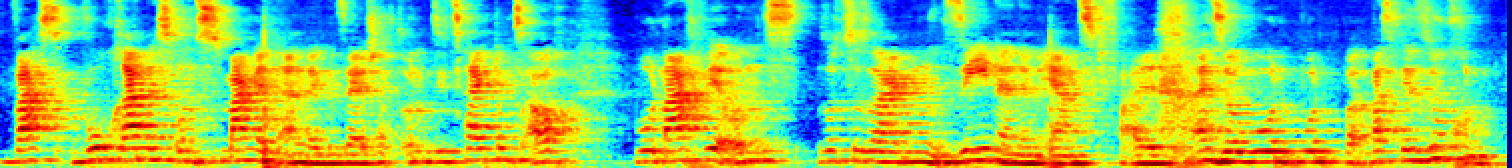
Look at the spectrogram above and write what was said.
was, woran es uns mangelt an der Gesellschaft. Und sie zeigt uns auch, wonach wir uns sozusagen sehnen im Ernstfall. Also wo, wo, was wir suchen,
